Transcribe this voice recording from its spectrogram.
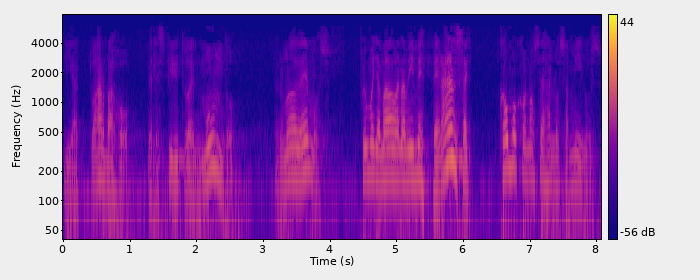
y actuar bajo el espíritu del mundo, pero no debemos. Fuimos llamados a una misma esperanza. ¿Cómo conoces a los amigos?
